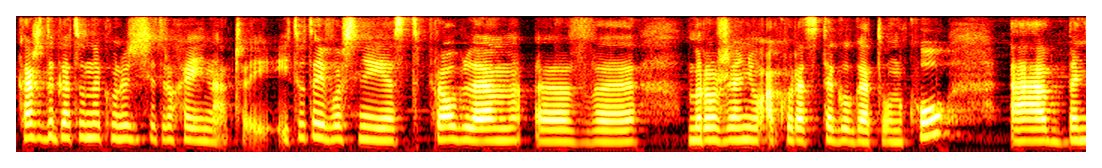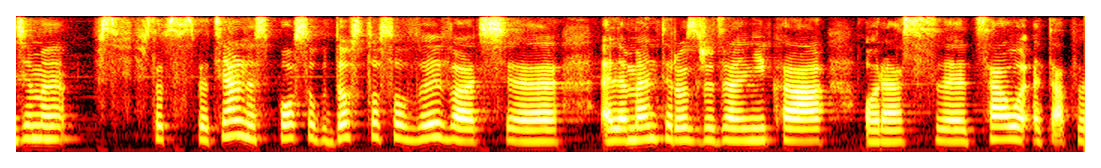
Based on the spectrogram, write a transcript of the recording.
każdy gatunek mrozi się trochę inaczej. I tutaj właśnie jest problem e, w mrożeniu akurat tego gatunku. E, Będziemy w spe- w specjalny sposób dostosowywać e, elementy rozrzedzalnika oraz całe etapy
